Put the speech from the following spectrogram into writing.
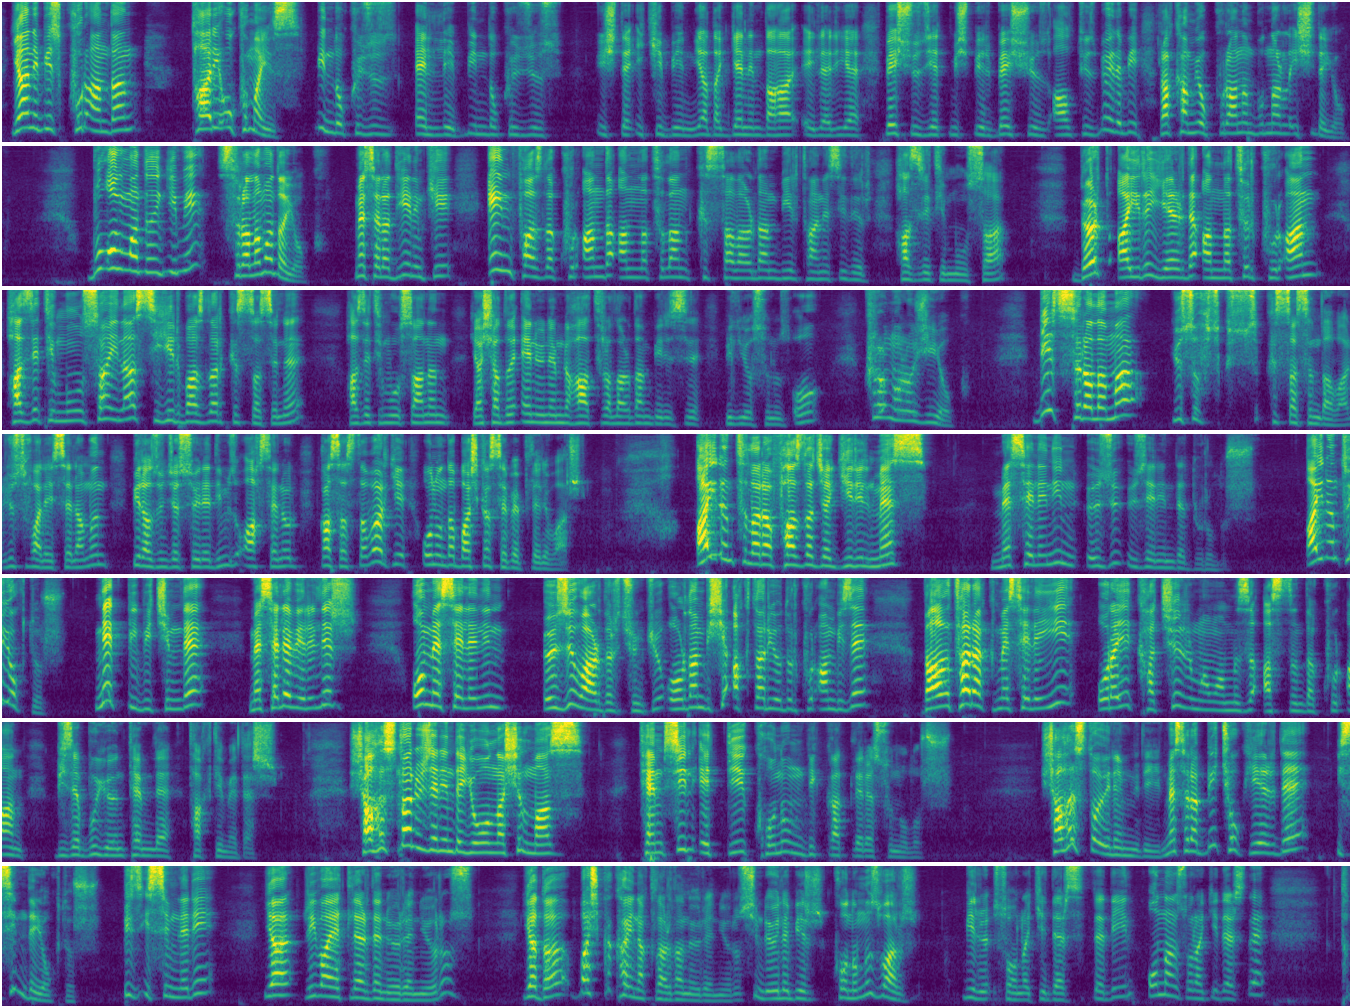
Yani biz Kur'an'dan tarih okumayız. 1950 1900 işte 2000 ya da gelin daha ileriye 571 500 600 böyle bir rakam yok. Kur'an'ın bunlarla işi de yok. Bu olmadığı gibi sıralama da yok. Mesela diyelim ki en fazla Kur'an'da anlatılan kıssalardan bir tanesidir Hazreti Musa. Dört ayrı yerde anlatır Kur'an Hazreti Musa ile sihirbazlar kıssasını. Hazreti Musa'nın yaşadığı en önemli hatıralardan birisi biliyorsunuz o kronoloji yok. Bir sıralama Yusuf kıssasında var. Yusuf aleyhisselamın biraz önce söylediğimiz o Ahsenul kasasta var ki onun da başka sebepleri var. Ayrıntılara fazlaca girilmez meselenin özü üzerinde durulur. Ayrıntı yoktur. Net bir biçimde mesele verilir. O meselenin özü vardır çünkü oradan bir şey aktarıyordur Kur'an bize. Dağıtarak meseleyi orayı kaçırmamamızı aslında Kur'an bize bu yöntemle takdim eder. Şahıslar üzerinde yoğunlaşılmaz temsil ettiği konum dikkatlere sunulur. Şahıs da önemli değil. Mesela birçok yerde isim de yoktur. Biz isimleri ya rivayetlerden öğreniyoruz ya da başka kaynaklardan öğreniyoruz. Şimdi öyle bir konumuz var bir sonraki derste değil ondan sonraki derste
